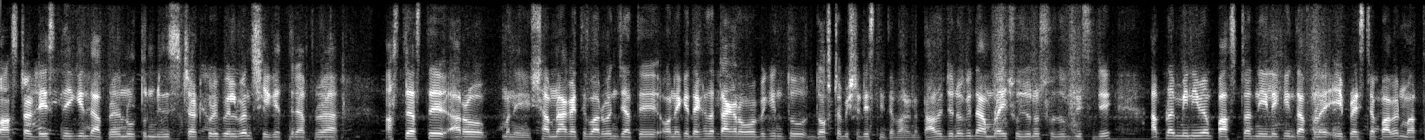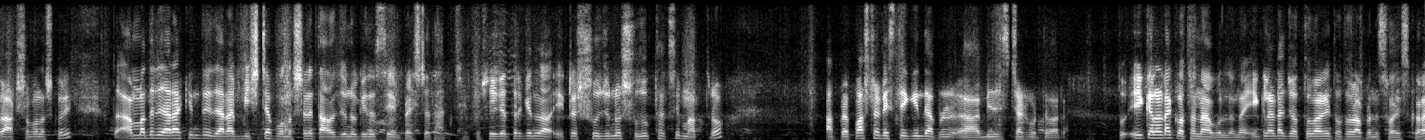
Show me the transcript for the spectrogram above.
পাঁচটা ড্রেস নিয়ে কিন্তু আপনারা নতুন বিজনেস স্টার্ট করে ফেলবেন। সেক্ষেত্রে আপনারা আস্তে আস্তে আরও মানে সামনে আগাইতে পারবেন যাতে অনেকে দেখা যায় টাকার অভাবে কিন্তু দশটা বিশটা ড্রেস নিতে পারে না। তাদের জন্য কিন্তু আমরা এই সুযোগ সুযোগ দিচ্ছি যে আপনারা মিনিমাম পাঁচটা নিলে কিন্তু আপনারা এই প্রাইসটা পাবেন মাত্র আটশো পঞ্চাশ করে। তো আমাদের যারা কিন্তু যারা বিশটা পঞ্চাশটা নেয় তাদের জন্য কিন্তু সেম প্রাইসটা থাকছে। তো সেই ক্ষেত্রে কিন্তু একটা সুযোগ সুযোগ থাকছে মাত্র আপনার পাঁচটা ডেস থেকে কিন্তু আপনার বিজনেস স্টার্ট করতে পারেন। তো এই কালারটা কথা না বললে না, এই কালারটা যতবার আনি ততবার আপনাদের চয়েস করা।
